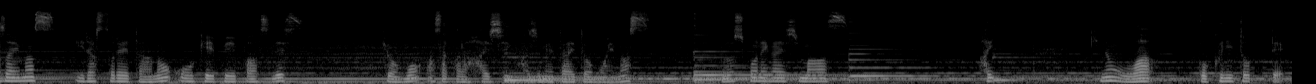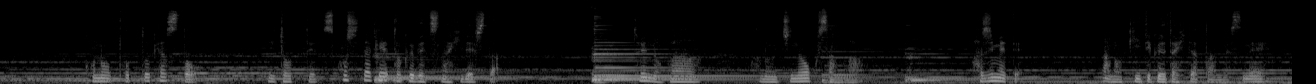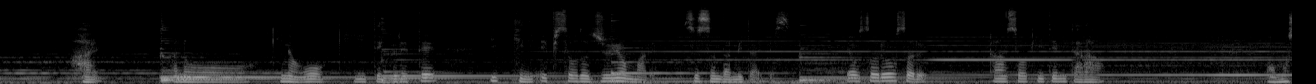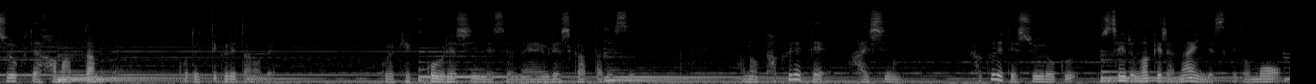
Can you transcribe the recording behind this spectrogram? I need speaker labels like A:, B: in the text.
A: ございます。イラストレーターの OK ペーパースです。今日も朝から配信始めたいと思います。よろしくお願いします。はい。昨日は僕にとってこのポッドキャストにとって少しだけ特別な日でした。というのがあのうちの奥さんが初めてあの聞いてくれた日だったんですね。はい。あの昨日聞いてくれて一気にエピソード14まで進んだみたいです。で恐る恐る感想を聞いてみたら面白くてハマったみたいなこと言ってくれたのでこれ結構嬉しいんですよね。嬉しかったです。あの隠れて配信隠れて収録してるわけじゃないんですけども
